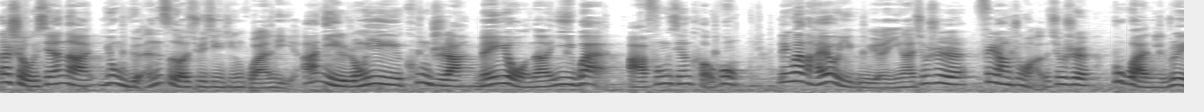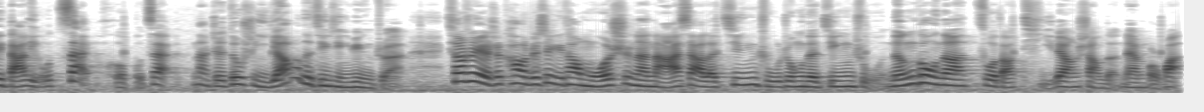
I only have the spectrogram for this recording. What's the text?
那首先呢，用原则去进行管理啊，你容易控制啊，没有呢意外啊，风险可控。另外呢，还有一个原因啊，就是非常重要的，就是不管你瑞达流在和不在，那这都是一样的进行运转。乔水也是靠着这一套模式呢，拿下了金主中的金主，能够呢做到体量上的 number one。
